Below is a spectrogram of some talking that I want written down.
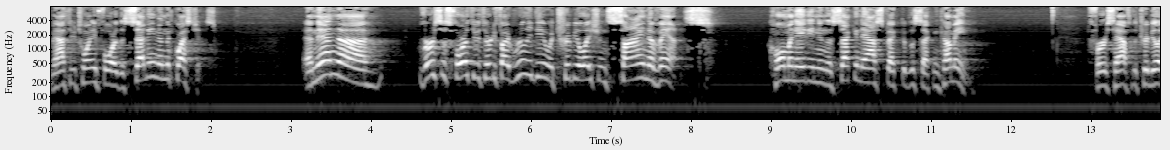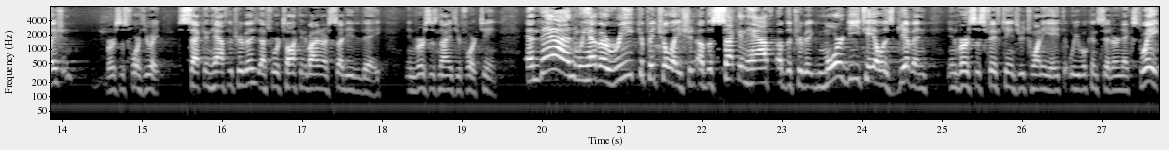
Matthew 24, the setting and the questions. And then uh, verses 4 through 35 really deal with tribulation sign events, culminating in the second aspect of the second coming. First half of the tribulation, verses 4 through 8. Second half of the tribulation, that's what we're talking about in our study today, in verses 9 through 14. And then we have a recapitulation of the second half of the tribulation. More detail is given in verses 15 through 28 that we will consider next week.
